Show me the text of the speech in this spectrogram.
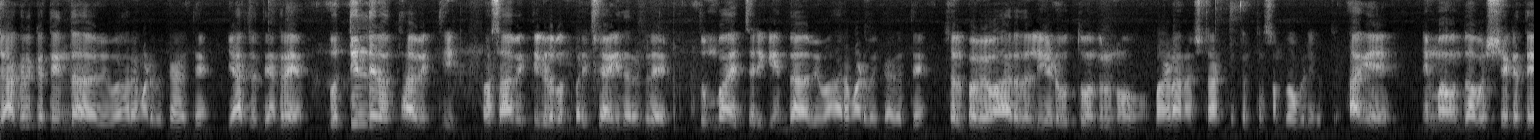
ಜಾಗರೂಕತೆಯಿಂದ ವ್ಯವಹಾರ ಮಾಡ್ಬೇಕಾಗತ್ತೆ. ಯಾರ ಜೊತೆ ಅಂದ್ರೆ ಗೊತ್ತಿಲ್ಲದಿರುವಂತಹ ವ್ಯಕ್ತಿ, ಹೊಸ ವ್ಯಕ್ತಿಗಳು ಬಂದು ಪರಿಚಯ ಆಗಿದ್ದಾರೆ ಅಂದ್ರೆ ತುಂಬಾ ಎಚ್ಚರಿಕೆಯಿಂದ ವ್ಯವಹಾರ ಮಾಡ್ಬೇಕಾಗತ್ತೆ. ಸ್ವಲ್ಪ ವ್ಯವಹಾರದಲ್ಲಿ ಎಡವತ್ತು ಅಂದ್ರೂ ಬಹಳ ನಷ್ಟ ಆಗ್ತಕ್ಕಂಥ ಸಂಭವಗಳಿರುತ್ತೆ. ಹಾಗೆ ನಿಮ್ಮ ಒಂದು ಅವಶ್ಯಕತೆ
